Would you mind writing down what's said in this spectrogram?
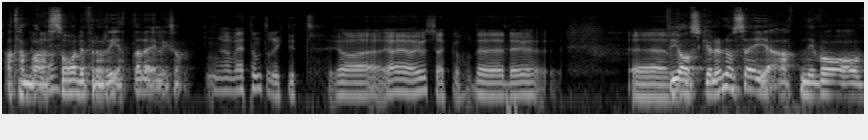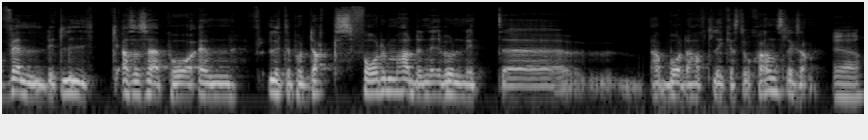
att han bara Ja. sa det för att reta dig liksom. Jag vet inte riktigt. Jag, jag, jag är osäker. Det, det, För jag skulle nog säga att ni var väldigt lik, alltså så här på en, lite på dagsform hade ni vunnit, eh, båda haft lika stor chans liksom. Ja.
